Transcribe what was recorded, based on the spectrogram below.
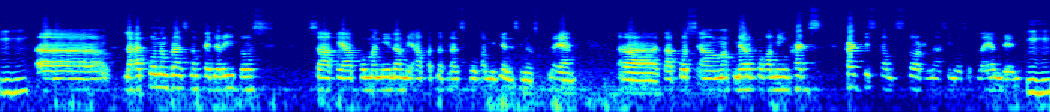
Mhm. Ah, lahat po ng branch ng Pederitos sa Quiapo, Manila, may apat na branch po kami dyan na sinusuplayan. Ah, tapos, ang meron po kaming hard, hard discount store na sinusuplayan din. Mhm.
